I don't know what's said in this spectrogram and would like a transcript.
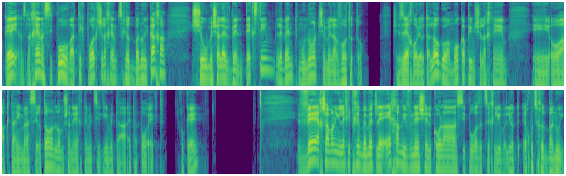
אוקיי? אז לכן הסיפור והתיק פרויקט שלכם צריך להיות בנוי ככה, שהוא משלב בין טקסטים לבין תמונות שמלוות אותו. שזה יכול להיות הלוגו, המוקאפים שלכם, אה, או הקטעים מהסרטון, לא משנה איך אתם מציגים את הפרויקט, אוקיי? ועכשיו אני אלך איתכם באמת לאיך המבנה של כל הסיפור הזה צריך להיות, איך הוא צריך להיות בנוי,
